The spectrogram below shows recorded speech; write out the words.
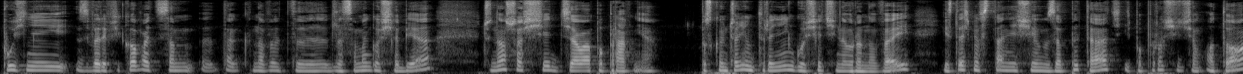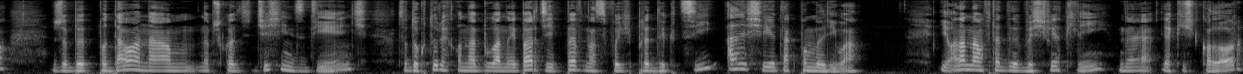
później zweryfikować sam, tak nawet e, dla samego siebie, czy nasza sieć działa poprawnie. Po skończeniu treningu sieci neuronowej jesteśmy w stanie się zapytać i poprosić ją o to, żeby podała nam na przykład 10 zdjęć, co do których ona była najbardziej pewna swoich predykcji, ale się jednak pomyliła. I ona nam wtedy wyświetli na jakiś kolor,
